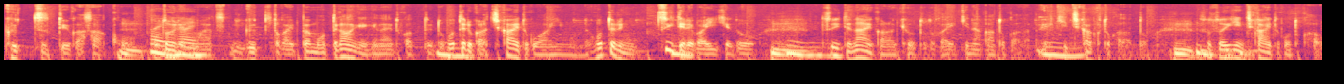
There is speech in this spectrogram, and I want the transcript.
グッズっていうかさこう、うん。おトイレはいはい。のやつ、グッズとかいっぱい持ってかなきゃいけないとかっていうと、うんホテルから近いとこがいいもんでホテルについてればいいけど、ううん。んついてないから京都とか駅中とか駅近くとかだと、うん。そうすると駅に近いとことかを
